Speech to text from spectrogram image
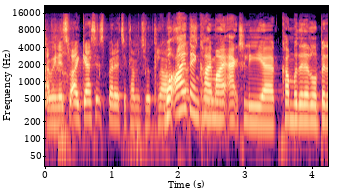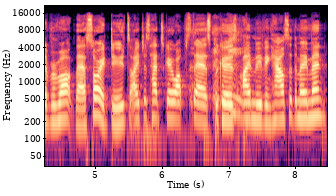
I mean, it's. I guess it's better to come to a class. Well, I think I might actually uh, come with a little bit of a remark there. Sorry, dudes. I just had to go upstairs because I'm moving house at the moment.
